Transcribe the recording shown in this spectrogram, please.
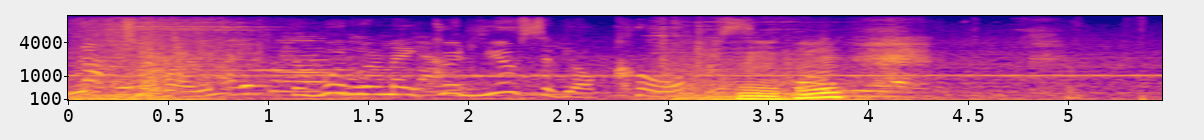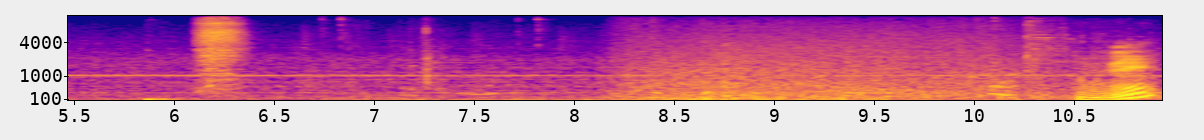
Not to worry. The wood will make good use of your corpse. Mm-hmm. Alright.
